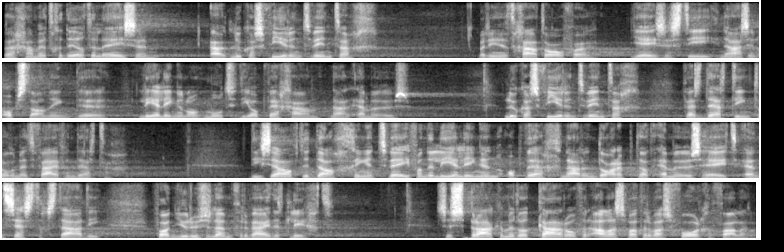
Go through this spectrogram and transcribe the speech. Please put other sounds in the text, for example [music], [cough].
Dan gaan we het gedeelte lezen uit Lucas 24, waarin het gaat over Jezus die na zijn opstanding de leerlingen ontmoet die op weg gaan naar Emmaus. Lucas 24, vers 13 tot en met 35. Diezelfde dag gingen twee van de leerlingen op weg naar een dorp dat Emmaus heet en 60 stadie van Jeruzalem verwijderd ligt. Ze spraken met elkaar over alles wat er was voorgevallen.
